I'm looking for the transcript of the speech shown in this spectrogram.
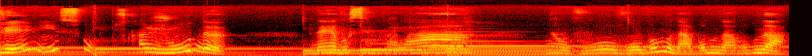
ver isso, buscar ajuda, né? Você vai lá, não vou, vou, vou mudar, vou mudar, vou mudar.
